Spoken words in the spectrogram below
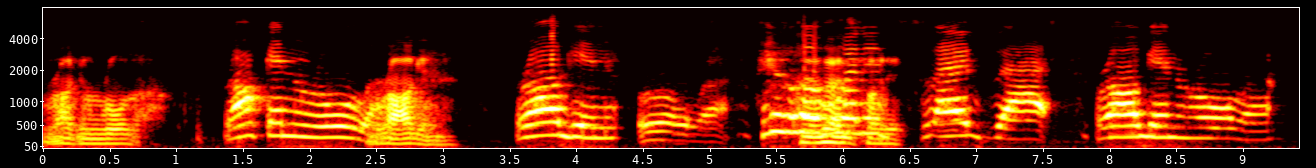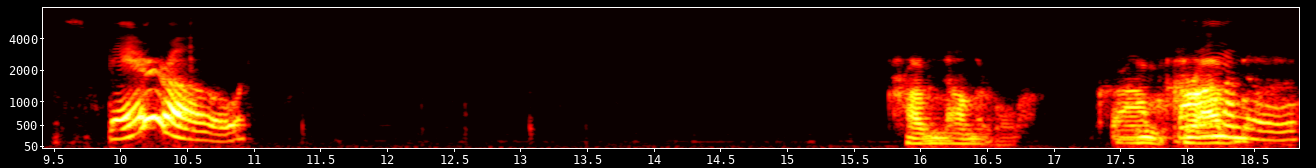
Roggenrola. Rock and roller. Roggen. Roggen roller. I love That's when funny. it says that. Roggen roller. Sparrow. Crabnominal. Crabominable.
